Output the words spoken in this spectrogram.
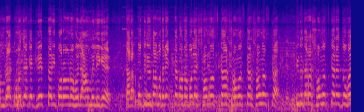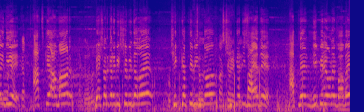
আমরা কোনো জায়গায় গ্রেপ্তারি পরোয়ানা হলে আওয়ামী লীগের। তারা প্রতিনিয়ত আমাদের একটা কথা বলে, সংস্কার সংস্কার সংস্কার। কিন্তু তারা সংস্কারের দোহাই দিয়ে আজকে আমার বেসরকারি বিশ্ববিদ্যালয়ের শিক্ষার্থীবৃন্দ, শিক্ষার্থী ভাইয়াদের আপনার নিপীড়নের ভাবে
